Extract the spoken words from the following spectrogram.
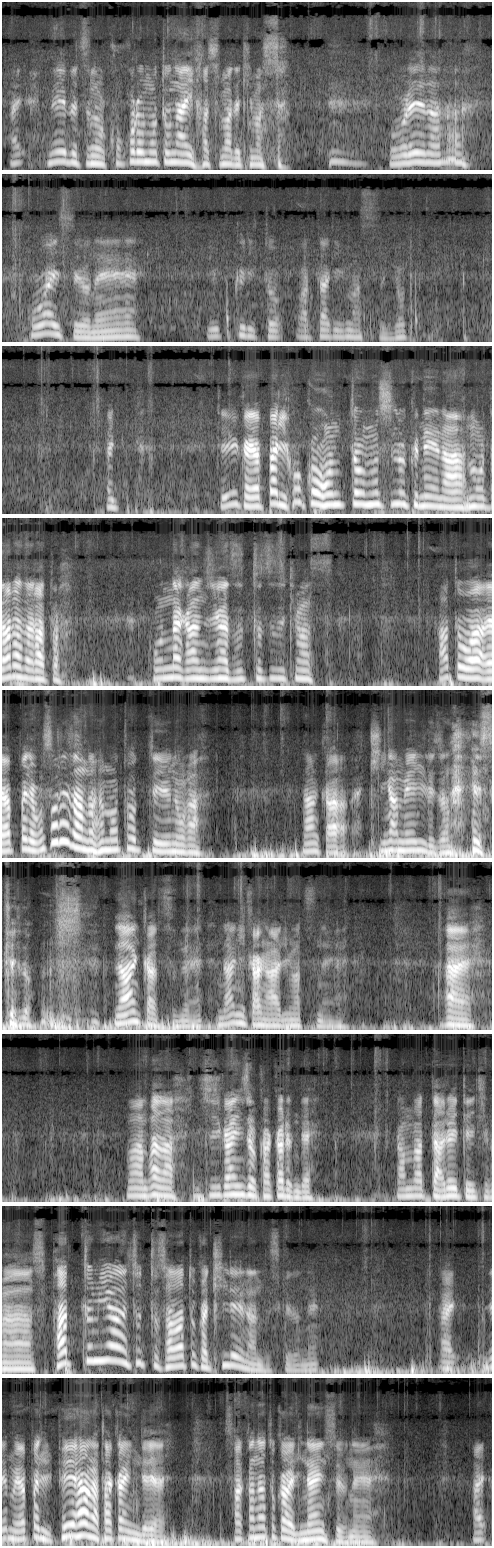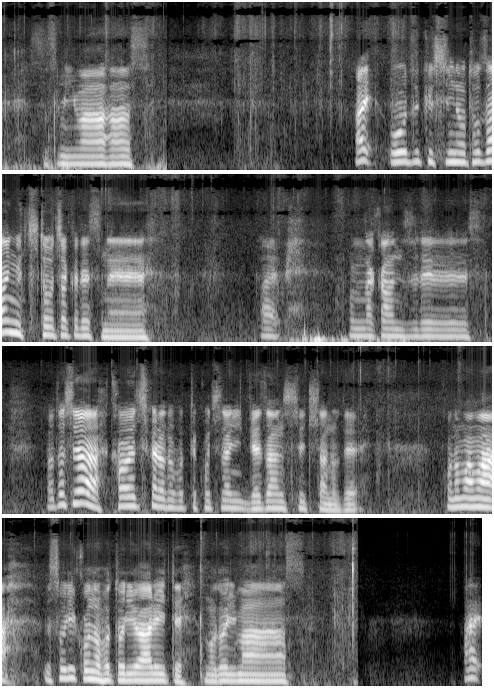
はい、名物の心もとない橋まで来ました。これな、怖いですよね。ゆっくりと渡りますよ。はい。っていうか、やっぱりここほんと面白くねえな。もうダラダラと。こんな感じがずっと続きます。あとは、やっぱり恐山の麓っていうのが、なんか気がめいるじゃないですけど、なんかですね、何かがありますね。はい。まあまだ1時間以上かかるんで、頑張って歩いていきます。パッと見はちょっと沢とか綺麗なんですけどね。はい。でもやっぱり pH が高いんで、魚とかはいないんですよね。はい。進みます。はい。大尽くしの登山口到着ですね。はい。こんな感じです。私は川内から登ってこちらに下山してきたので、このまま嘘里湖のほとりを歩いて戻ります。はい。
